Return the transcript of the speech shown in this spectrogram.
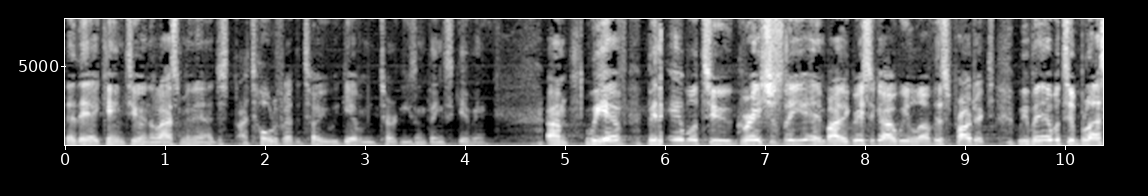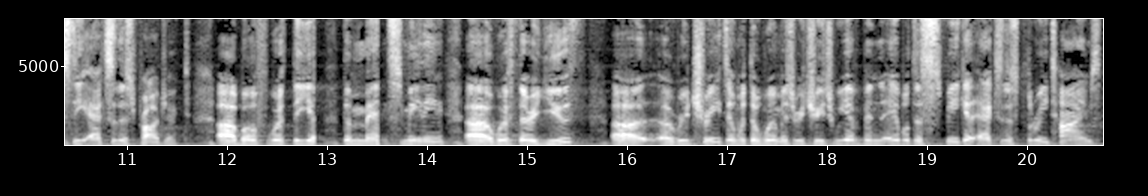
that they came to in the last minute. I just I totally forgot to tell you we gave them turkeys on Thanksgiving. Um, we have been able to graciously, and by the grace of God, we love this project. We've been able to bless the Exodus project, uh, both with the uh, the men's meeting, uh, with their youth. Uh, uh, retreats and with the women's retreats, we have been able to speak at Exodus three times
